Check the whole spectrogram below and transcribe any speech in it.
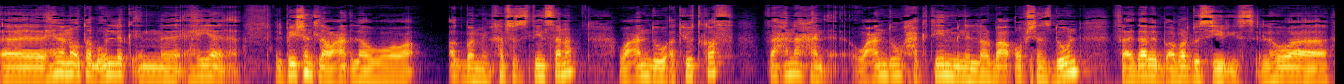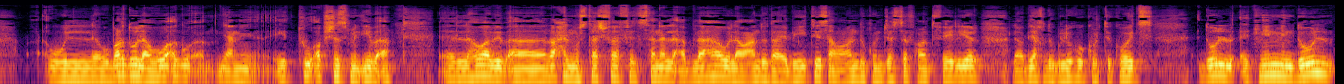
uh, هنا نقطة بقول لك إن هي ال patient لو. لو أكبر من 65 سنة وعنده acute cough فاحنا حن... وعنده حاجتين من الأربعة options دول فده بيبقى برضو serious اللي هو وال... وبرضه لو هو أجو... يعني two options من إيه بقى؟ اللي هو بيبقى راح المستشفى في السنة اللي قبلها ولو عنده diabetes أو عنده congestive heart failure لو بياخدوا glucocorticoids دول اتنين من دول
